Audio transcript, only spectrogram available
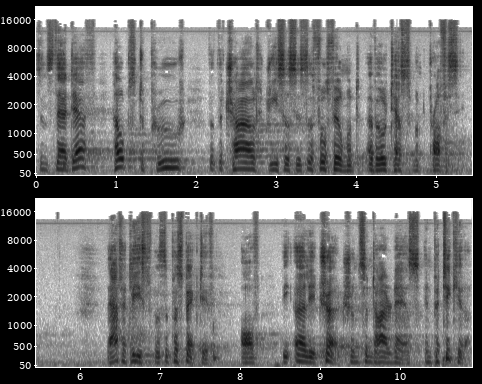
since their death helps to prove that the child Jesus is the fulfillment of Old Testament prophecy. That, at least, was the perspective of the early church and St. Irenaeus in particular.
